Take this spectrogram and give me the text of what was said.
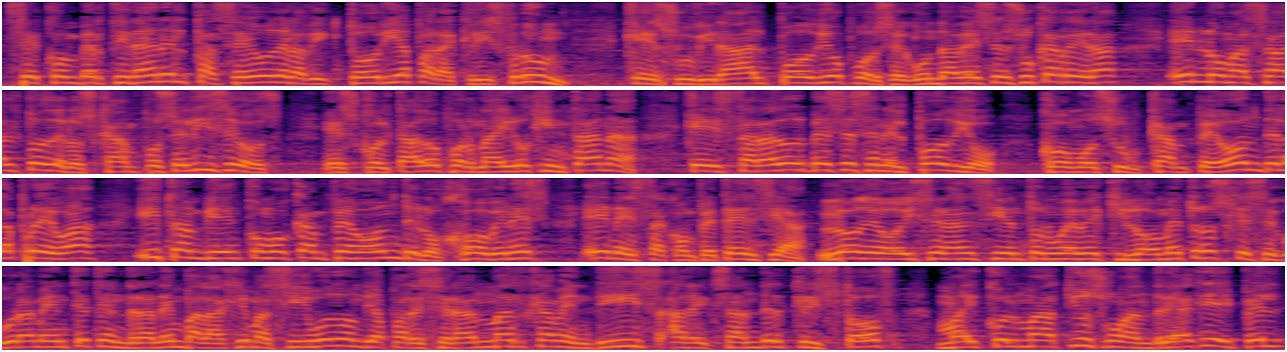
se convertirá en el paseo de la victoria para Chris Froome, que subirá al podio por segunda vez en su carrera en lo más alto de los Campos Elíseos, escoltado por Nairo Quintana, que estará dos veces en el podio como subcampeón de la prueba y también como campeón de los jóvenes en esta competencia. Lo de hoy serán 109 kilómetros que seguramente tendrán embalaje masivo donde aparecerán Marc Cavendish, Alexander Michael Matthews o Andrea Greipel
